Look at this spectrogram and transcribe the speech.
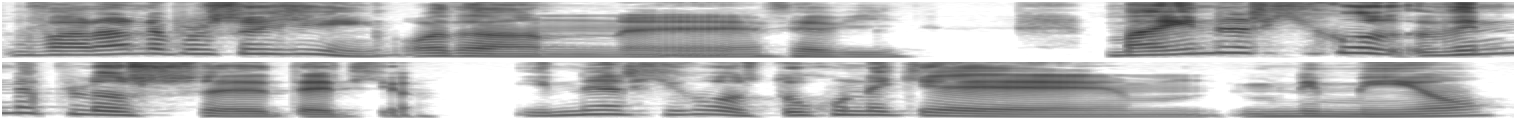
βαράνε προσοχή όταν ε, φεύγει. Μα είναι αρχηγό, δεν είναι απλώς ε, τέτοιο. Είναι αρχηγός. Του έχουν και μνημείο.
